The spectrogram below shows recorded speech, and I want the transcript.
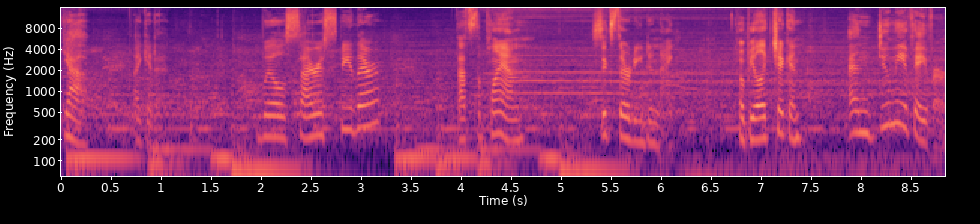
Yeah, I get it. Will Cyrus be there? That's the plan. 6:30 tonight. Hope you like chicken. And do me a favor.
